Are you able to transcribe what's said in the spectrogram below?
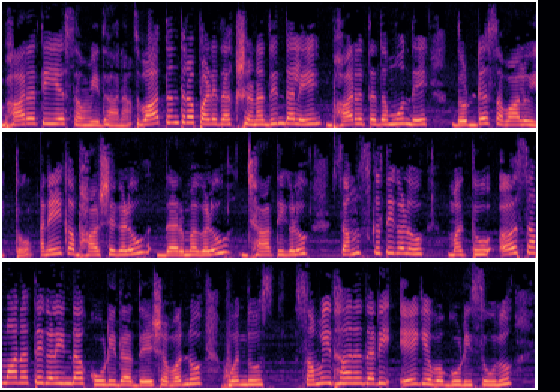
ಭಾರತೀಯ ಸಂವಿಧಾನ. ಸ್ವಾತಂತ್ರ್ಯ ಪಡೆದ ಕ್ಷಣದಿಂದಲೇ ಭಾರತದ ಮುಂದೆ ದೊಡ್ಡ ಸವಾಲು ಇತ್ತು. ಅನೇಕ ಭಾಷೆಗಳು, ಧರ್ಮಗಳು, ಜಾತಿಗಳು, ಸಂಸ್ಕೃತಿಗಳು ಮತ್ತು ಅಸಮಾನತೆಗಳಿಂದ ಕೂಡಿದ ದೇಶವನ್ನು ಒಂದು ಸಂವಿಧಾನದಡಿ ಹೇಗೆ ಒಗ್ಗೂಡಿಸುವುದು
